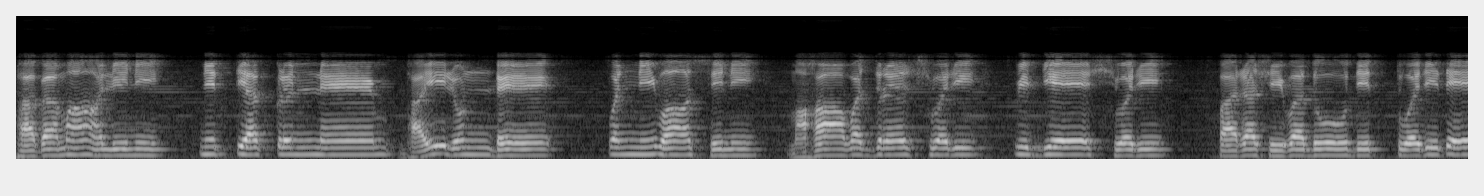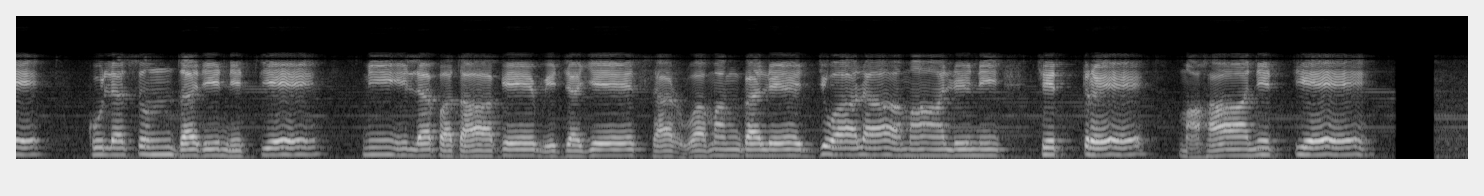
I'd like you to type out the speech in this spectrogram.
भगमालिनि नित्यक्लिन्नें भैरुण्डे वह्निवासिनि महावज्रेश्वरि विद्येश्वरि परशिवदूदित्वरिते कुलसुन्दरि नित्ये नीलपताके विजये सर्वमङ्गले ज्वालामालिनि चित्रे महानित्ये।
